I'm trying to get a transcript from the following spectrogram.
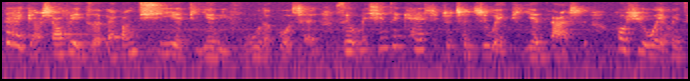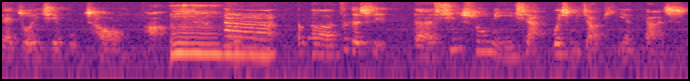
代表消费者来帮企业体验你服务的过程，所以我们现在开始就称之为体验大使。后续我也会再做一些补充，好，嗯，那呃，这个是呃，先说明一下为什么叫体验大使。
